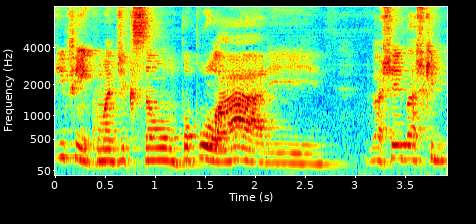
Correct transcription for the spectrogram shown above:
enfim, com uma dicção popular e achei, acho que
